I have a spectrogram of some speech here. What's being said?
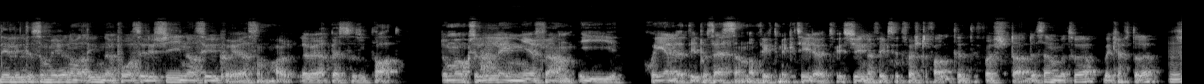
Det är lite som vi redan varit inne på så är det Kina och Sydkorea som har levererat bäst resultat. De är också längre fram i skedet i processen. De fick det mycket tidigare. Kina fick sitt första fall 31 december tror jag, bekräftade. Mm.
